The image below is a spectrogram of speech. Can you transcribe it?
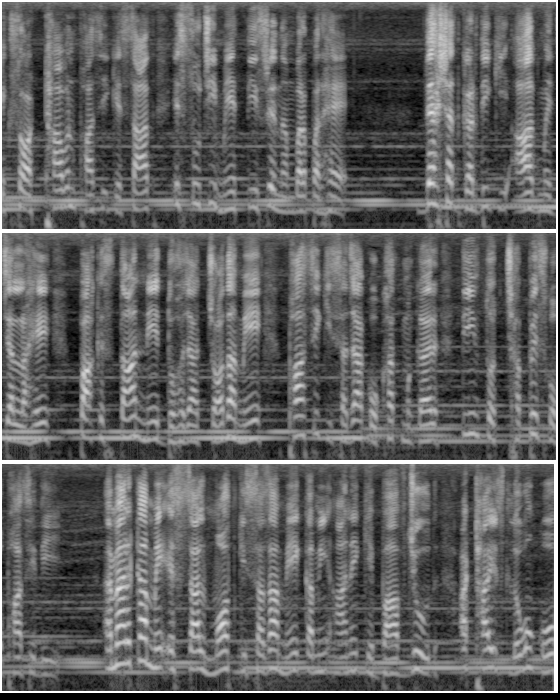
एक सौ अट्ठावन फांसी के साथ इस सूची में तीसरे नंबर पर है। दहशतगर्दी की आग में जल रहे पाकिस्तान ने 2014 में फांसी की सजा को खत्म कर 326 को फांसी दी। अमेरिका में इस साल मौत की सजा में कमी आने के बावजूद 28 लोगों को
